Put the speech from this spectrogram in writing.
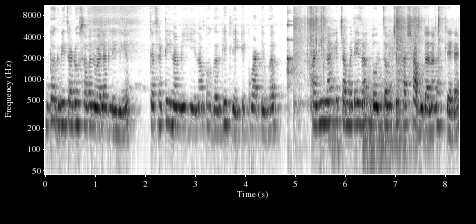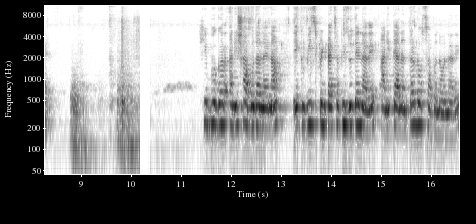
भगरीचा डोसा बनवायला लागलेली आहे. त्यासाठी ना मी ही ना भगर घेतली एक वाटीभर. आणि ना ह्याच्यामध्ये ना दोन चमचे हा साबुदाणा घातलेला आहे. ही भगर आणि साबुदाणा आहे ना एक वीस मिनिटाचं भिजू देणार आहे आणि त्यानंतर डोसा बनवणार आहे.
